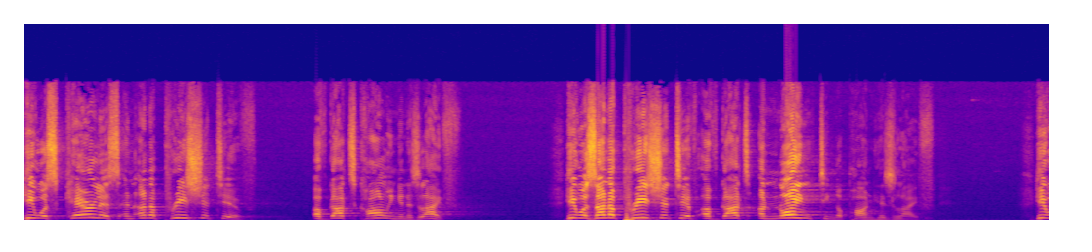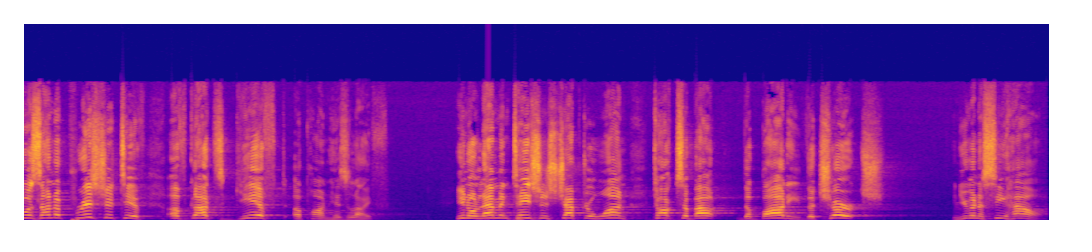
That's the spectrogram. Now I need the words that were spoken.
He was careless and unappreciative of God's calling in his life. He was unappreciative of God's anointing upon his life. He was unappreciative of God's gift upon his life. You know, Lamentations chapter 1 talks about the body, the church. And you're going to see how.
